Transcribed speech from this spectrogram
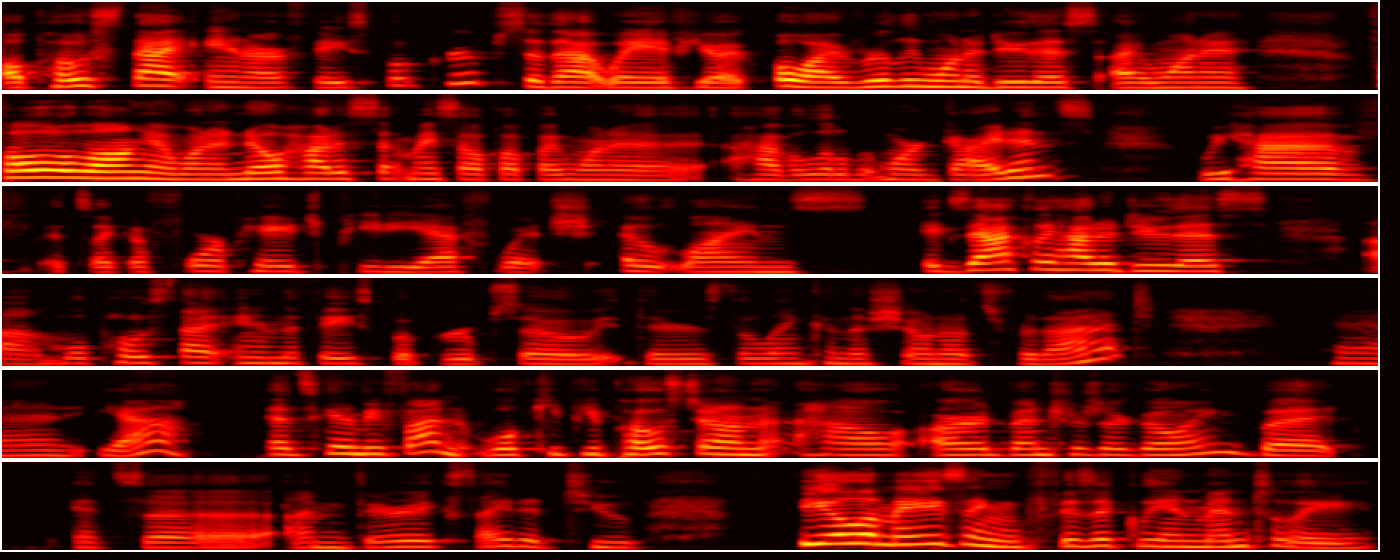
I'll post that in our Facebook group so that way if you're like, oh, I really want to do this, I want to follow along, I want to know how to set myself up, I want to have a little bit more guidance. We have it's like a four page PDF which outlines exactly how to do this. Um, we'll post that in the Facebook group. So there's the link in the show notes for that. And yeah, it's going to be fun. We'll keep you posted on how our adventures are going, but it's a, uh, I'm very excited to feel amazing physically and mentally,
